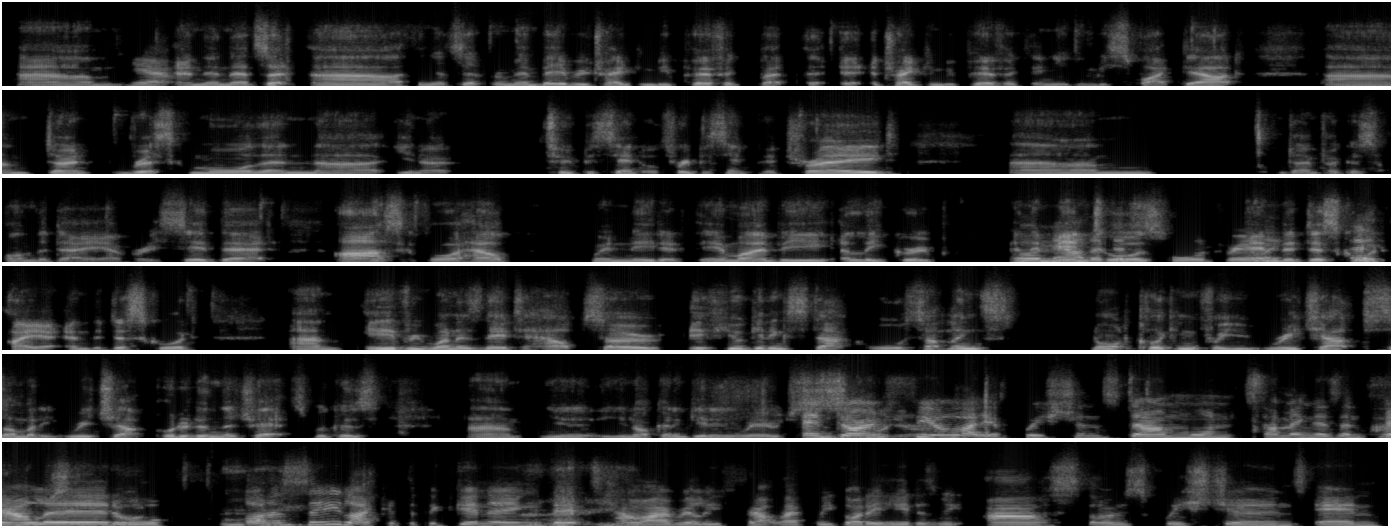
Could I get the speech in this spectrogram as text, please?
Um, yeah. And then that's it. Uh, I think that's it. Remember, every trade can be perfect, but a, a trade can be perfect and you can be spiked out. Um, don't risk more than, uh, you know, 2% or 3% per trade. Um, don't focus on the day. I've already said that. Ask for help when needed. The MIB elite group and oh, the mentors the Discord, really. and the Discord, oh, yeah, and the Discord. Um, everyone is there to help. So if you're getting stuck or something's not clicking for you, reach out to somebody. Reach out, put it in the chats because um, you, are not going to get anywhere. And don't feel like your question's dumb or something isn't valid. Or honestly, like at the beginning, that's how I really felt like we got ahead as we asked those questions and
